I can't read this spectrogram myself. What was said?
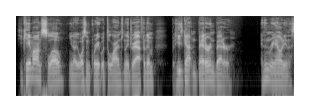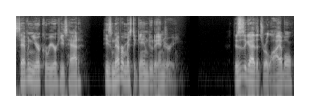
he came on slow. You know, he wasn't great with the lines when they drafted him, but he's gotten better and better. And in reality, in the seven year career he's had, he's never missed a game due to injury. This is a guy that's reliable,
